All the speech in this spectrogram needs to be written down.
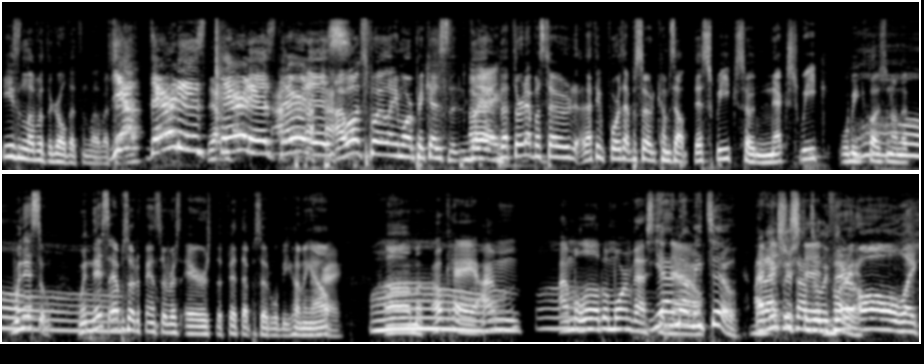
He's in love with the girl that's in love with him. Yeah, there it is. Yep. There it is. There it is. I won't spoil anymore because the, Okay. the third episode, I think fourth episode comes out this week. So next week we'll be closing on the when this when this Oh. episode of fan service airs, the fifth episode will be coming out. Okay. Um, Okay, I'm- I'm a little bit more invested Yeah, now. no, me too. That I'm actually sounds really funny. They're all like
